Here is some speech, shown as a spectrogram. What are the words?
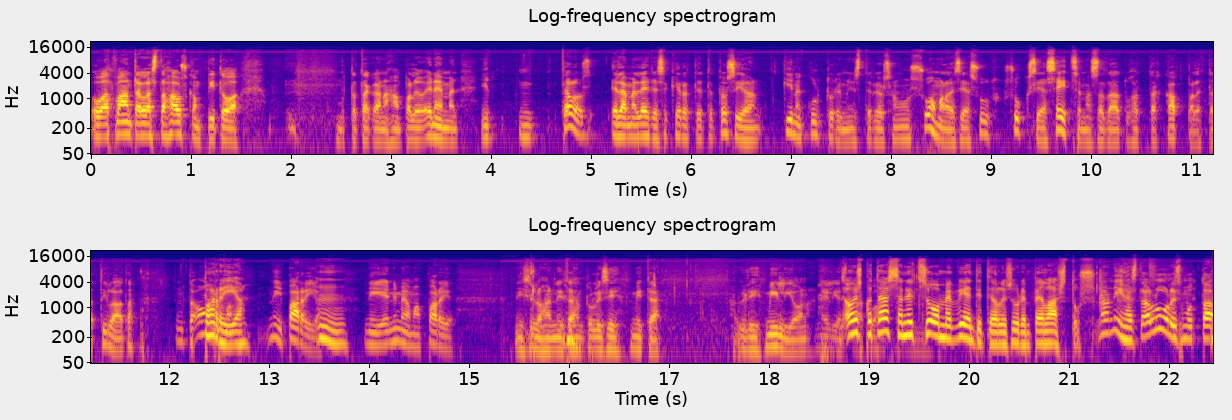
ovat vaan tällaista hauskanpitoa mutta takanahan paljon enemmän, niin Talouselämän lehdessä kerrottiin, että tosiaan Kiinan kulttuuriministeriö on saanut suomalaisia su- suksia 700 000 kappaletta tilata. Mutta on, paria. Niin, paria. Mm. Niin, nimenomaan paria. Niin silloinhan niitähän tulisi mitä? Yli miljoona. Olisiko tässä nyt Suomen vientiteollisuuden pelastus? No niinhän sitä luulisi, mutta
